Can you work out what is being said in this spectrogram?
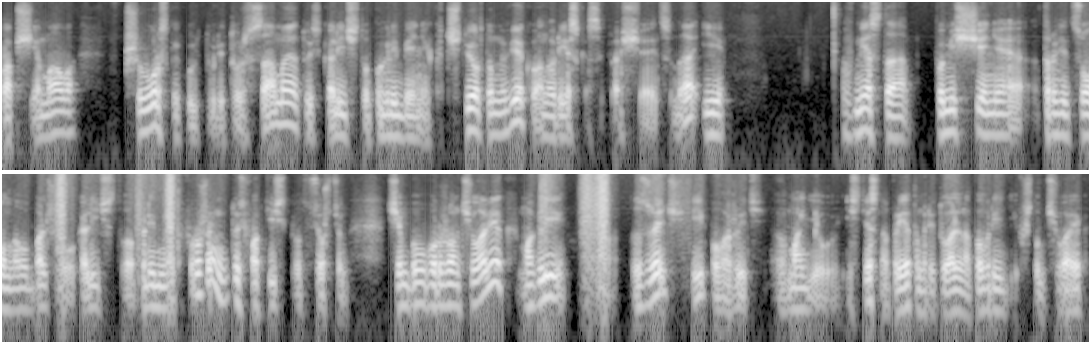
вообще мало – пшеворской культуре то же самое, то есть количество погребений к IV веку, оно резко сокращается, да, и вместо помещения традиционного большого количества предметов вооружения, то есть фактически вот все, чем, чем был вооружен человек, могли сжечь и положить в могилу. Естественно, при этом ритуально повредив, чтобы человек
